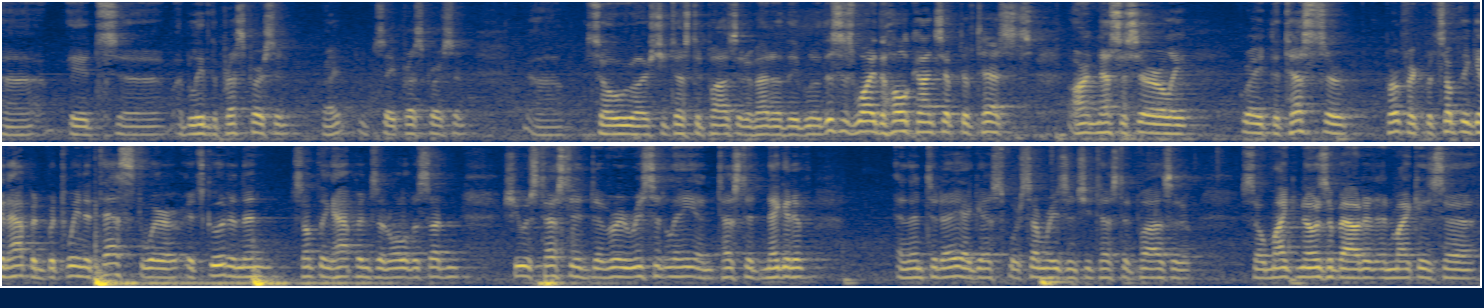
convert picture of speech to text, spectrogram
Uh, it's, uh, I believe, the press person, right? Say press person. so she tested positive out of the blue. This is why the whole concept of tests aren't necessarily great. The tests are perfect, but something can happen between a test where it's good and then something happens and all of a sudden she was tested uh, very recently and tested negative, and then today, I guess, for some reason, she tested positive. So Mike knows about it, and Mike has uh,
